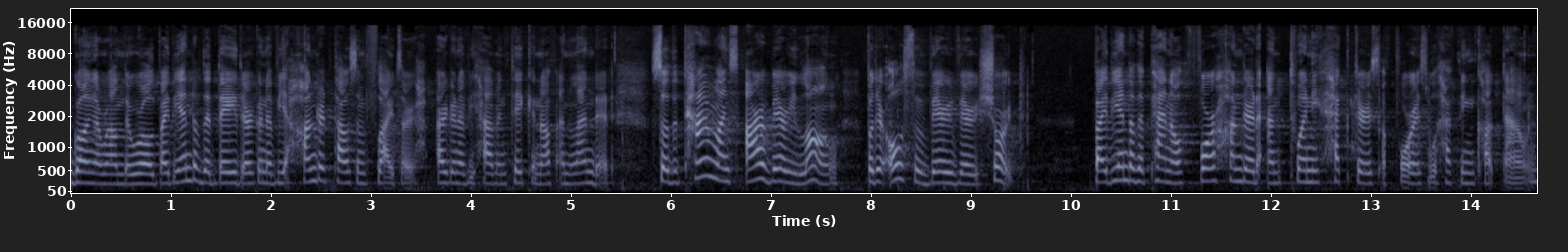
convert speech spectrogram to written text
going around the world. By the end of the day, there are going to be 100,000 flights are, are going to be having taken off and landed. So the timelines are very long, but they're also very, very short. By the end of the panel, 420 hectares of forest will have been cut down.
